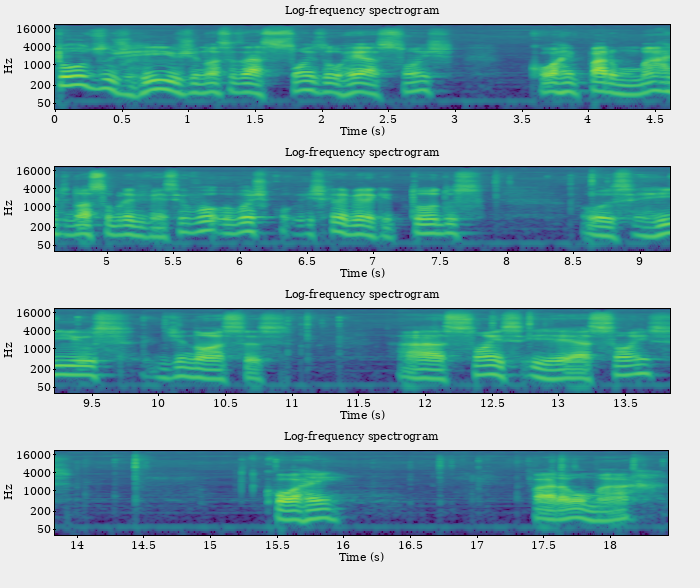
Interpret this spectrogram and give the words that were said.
Todos os rios de nossas ações ou reações correm para o mar de nossa sobrevivência. Eu vou, eu vou escrever aqui: todos os rios de nossas ações e reações correm para o mar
